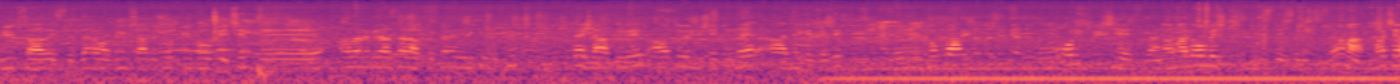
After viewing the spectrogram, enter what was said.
büyük sahada istediler ama büyük sahada çok büyük olduğu için ee, alanı biraz daralttık. Yani 2 buçuk, 5 artı 1, 6 oyuncu şeklinde haline getirdik. Ee, toplam 12 kişi, yani normalde 15 kişi liste istedik ama maça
